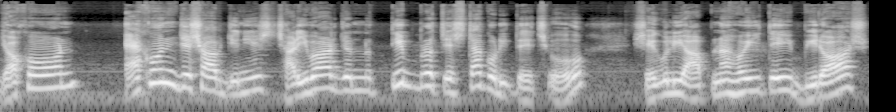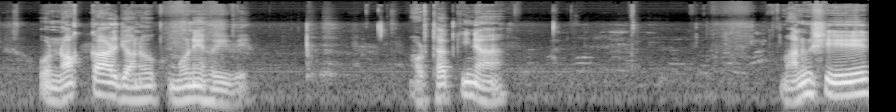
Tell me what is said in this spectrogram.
যখন এখন যেসব জিনিস ছাড়িবার জন্য তীব্র চেষ্টা করিতেছ, সেগুলি আপনা হইতেই বিরস ও নক্কারজনক মনে হইবে। অর্থাৎ কি না? মানুষের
